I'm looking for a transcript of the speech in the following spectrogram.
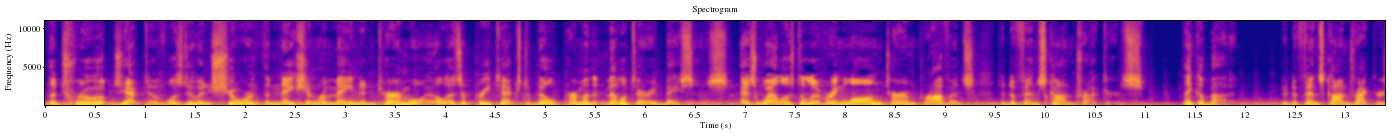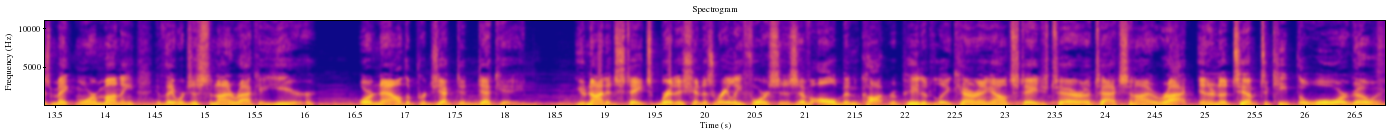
The true objective was to ensure the nation remained in turmoil as a pretext to build permanent military bases, as well as delivering long term profits to defense contractors. Think about it. Do defense contractors make more money if they were just in Iraq a year? or now the projected decade. United States, British, and Israeli forces have all been caught repeatedly carrying out staged terror attacks in Iraq in an attempt to keep the war going.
